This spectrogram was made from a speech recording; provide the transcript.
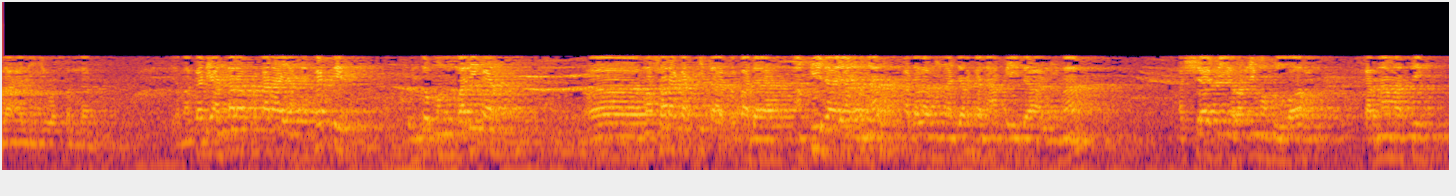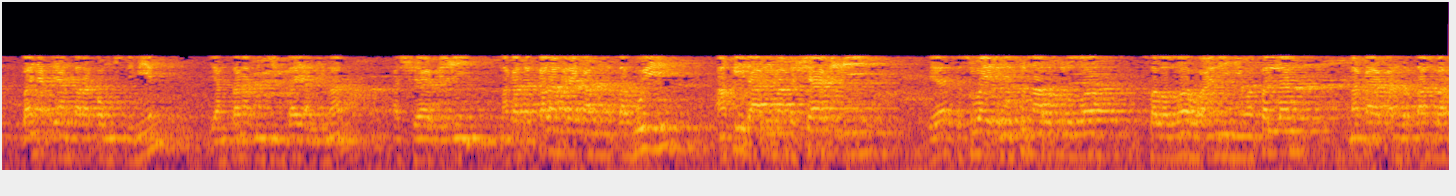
ala alihi Wasallam. Ya, maka di antara perkara yang efektif untuk mengembalikan e, masyarakat kita kepada akidah yang benar adalah mengajarkan akidah al-Imam Asy-Syafi'i rahimahullah karena masih banyak di antara kaum muslimin yang sangat mencintai al-Imam Asy-Syafi'i. Maka tatkala mereka mengetahui akidah al-Imam Asy-Syafi'i ya sesuai dengan sunnah Rasulullah sallallahu alaihi wasallam maka akan bertambah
